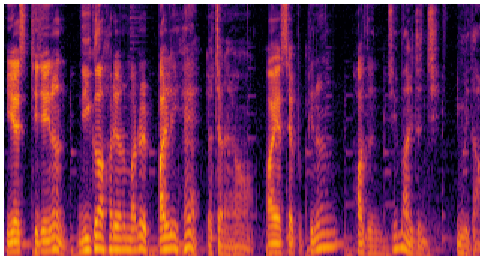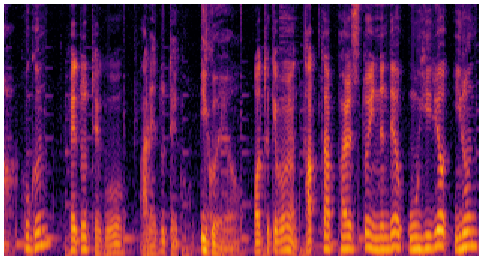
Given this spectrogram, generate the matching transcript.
ESTJ는 네가 하려는 말을 빨리 해 였잖아요. ISFP는 하든지 말든지 입니다. 혹은 해도 되고 안 해도 되고 이거예요. 어떻게 보면 답답할 수도 있는데 오히려 이런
